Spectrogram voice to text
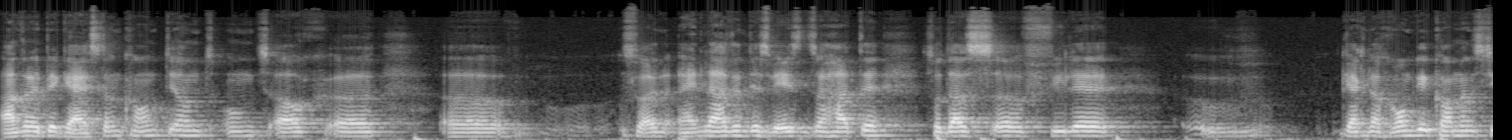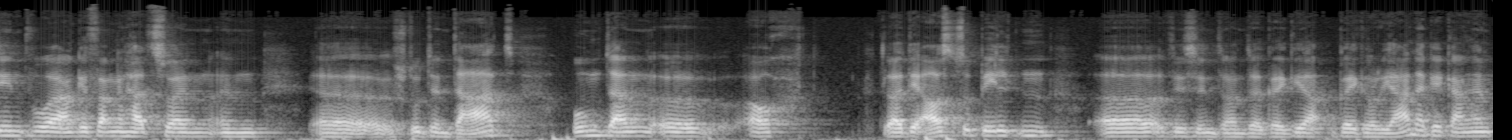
andere begeistern konnte und, und auch äh, äh so ein einladendes Wesen so hatte, sodass äh, viele äh, gleich nach Rom gekommen sind, wo er angefangen hat, so ein, ein äh, Studentat, um dann auch Leute auszubilden. Die sind dann der Gregorianer gegangen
